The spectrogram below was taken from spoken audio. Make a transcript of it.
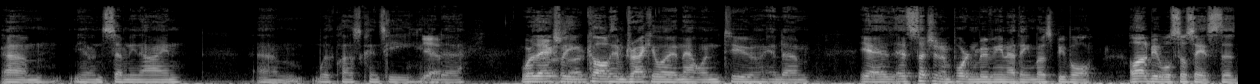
um, you know, in '79 um, with Klaus Kinski, Yeah. and uh, where they actually hard. called him Dracula in that one too, and um, Yeah, it's, it's such an important movie, and I think most people, a lot of people, still say it's the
